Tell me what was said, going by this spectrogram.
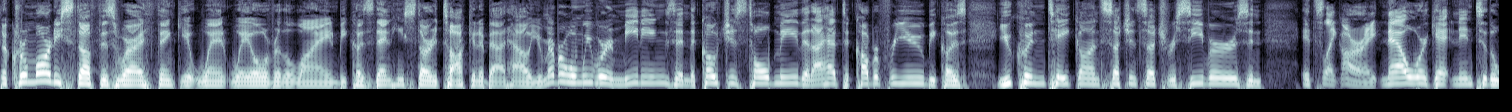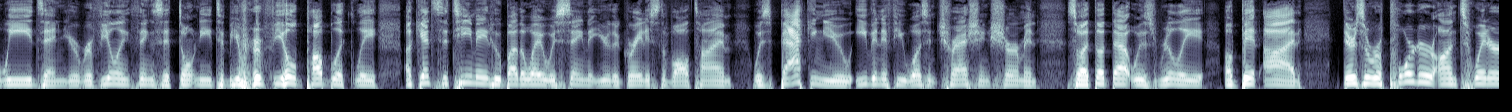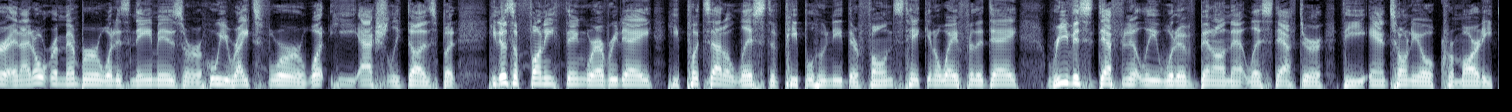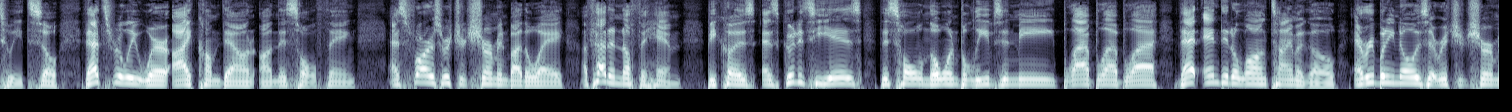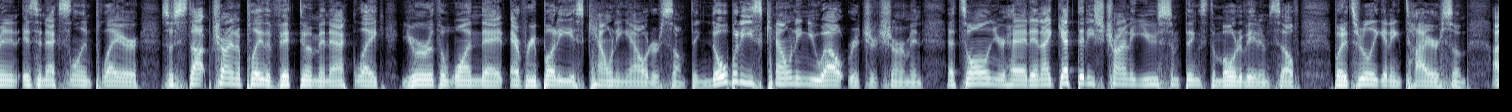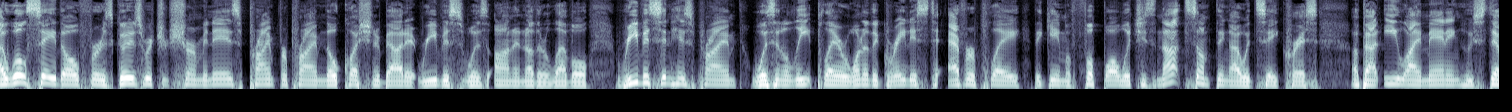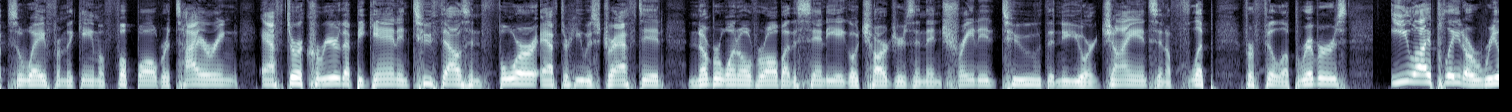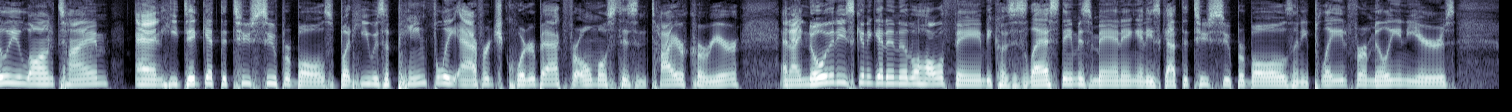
The Cromartie stuff is where I think it went way over the line because then he started talking about how you remember when we were in meetings and the coaches told me that I had to cover for you because you couldn't take on such and such receivers? And it's like all right now we're getting into the weeds and you're revealing things that don't need to be revealed publicly against a teammate who by the way was saying that you're the greatest of all time was backing you even if he wasn't trashing Sherman. So I thought that was really a bit odd there's a reporter on Twitter, and I don't remember what his name is or who he writes for or what he actually does, but he does a funny thing where every day he puts out a list of people who need their phones taken away for the day. Revis definitely would have been on that list after the Antonio Cromartie tweet. So that's really where I come down on this whole thing. As far as Richard Sherman, by the way, I've had enough of him because as good as he is, this whole no one believes in me, blah, blah, blah, that ended a long time ago. Everybody knows that Richard Sherman is an excellent player. So stop trying to play the victim and act like you're the one that everybody is counting out or something. Nobody's counting you out, Richard Sherman. That's all in your head. And I get that he's trying to use some things to motivate himself, but it's really getting tiresome. I will say, though, for as good as Richard Sherman is, prime for prime, no question about it, Revis was on another level. Revis in his prime was an elite player, one of the greatest to ever play the game of football, which is not something I would say, Chris, about Eli Manning, who steps away from the game of football, retiring after a career that began in 2004 after he was drafted number one overall by the San Diego Chargers and then traded to the New York Giants in a flip for Philip Rivers. Eli played a really long time and he did get the two Super Bowls, but he was a painfully average quarterback for almost his entire career. And I know that he's going to get into the Hall of Fame because his last name is Manning and he's got the two Super Bowls and he played for a million years.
